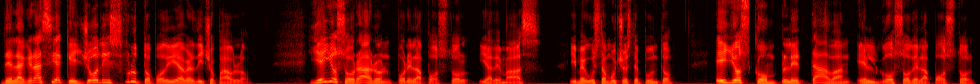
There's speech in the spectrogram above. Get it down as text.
de la gracia que yo disfruto, podría haber dicho Pablo. Y ellos oraron por el apóstol y además, y me gusta mucho este punto, ellos completaban el gozo del apóstol.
